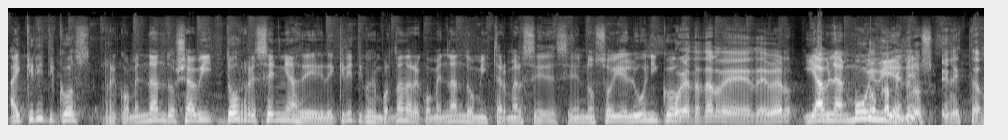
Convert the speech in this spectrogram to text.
Hay críticos recomendando, ya vi dos reseñas de, de críticos importantes recomendando Mr. Mercedes, ¿eh? no soy el único. Voy a tratar de, de ver Y hablan muy dos bien. ¿eh? capítulos en, estas,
